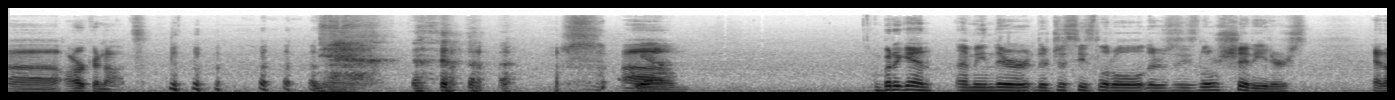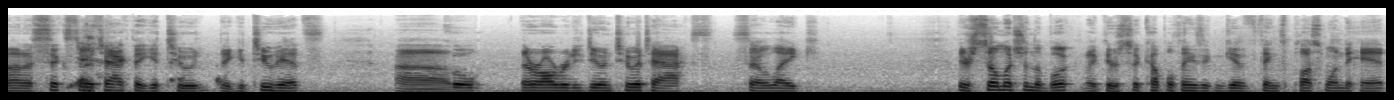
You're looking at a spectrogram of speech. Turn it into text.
uh, Arcanauts. Yeah. Um, Yeah. But again, I mean, they're they're just these little there's these little shit eaters, and on a six to attack they get two they get two hits. Um, cool. They're already doing two attacks, so like, there's so much in the book. Like, there's a couple things that can give things plus one to hit.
